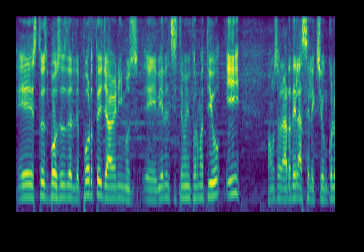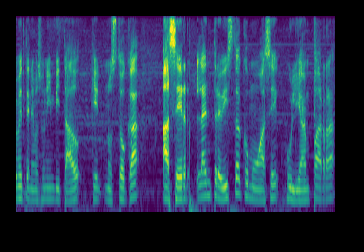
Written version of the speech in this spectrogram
Esto es Voces del Deporte. Ya venimos, eh, viene el sistema informativo y vamos a hablar de la selección Colombia. Tenemos un invitado que nos toca hacer la entrevista como hace Julián Parra,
